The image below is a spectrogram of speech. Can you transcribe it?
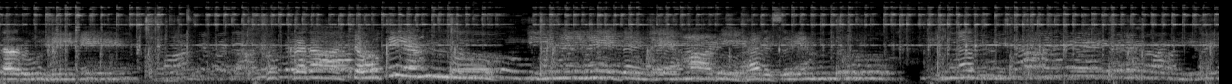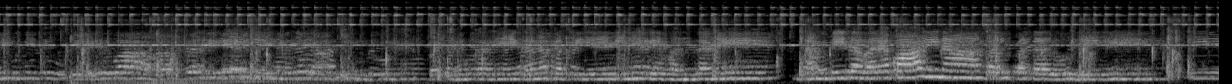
ನೀನೆ ಶುಕ್ರದ ಚೌತಿಯಂದು ನೀನೇ ದಂಡೆ ಮಾಡಿ ಹರಸು ಎಂದು. ಗಣಪತಿಯೇ, ನಿನಗೆ ವಂದನೆ. ನಂಬಿದವರ ಪಾಲಿನ ಕಲ್ಪತರು ನೀನೇ ಈ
